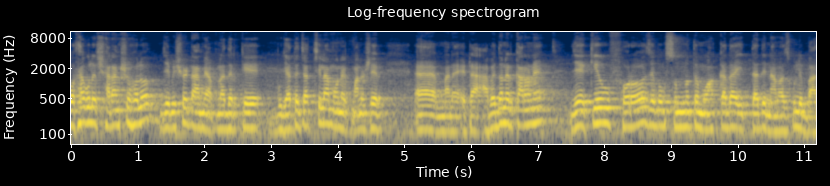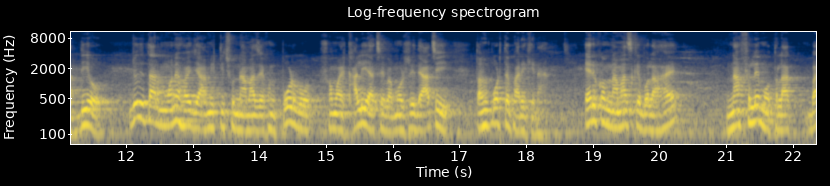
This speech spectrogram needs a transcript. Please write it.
কথাগুলোর সারাংশ হলো, যে বিষয়টা আমি আপনাদেরকে বুঝাতে চাচ্ছিলাম, অনেক মানুষের মানে এটা আবেদনের কারণে যে কেউ ফরজ এবং সুন্নত মোয়াক্কাদা ইত্যাদি নামাজগুলি বাদ দিয়েও যদি তার মনে হয় যে আমি কিছু নামাজ এখন পড়ব, সময় খালি আছে বা মসজিদে আছি, তো আমি পড়তে পারি কি না? এরকম নামাজকে বলা হয় নাফলে মোতলাক বা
